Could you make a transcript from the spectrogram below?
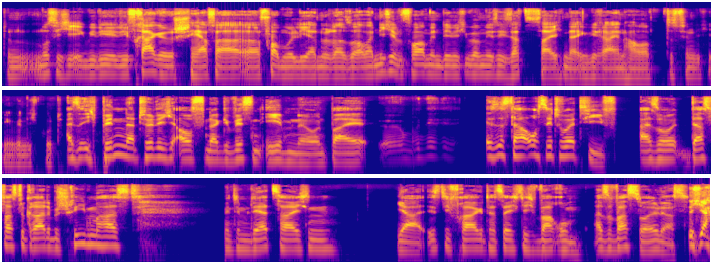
Dann muss ich irgendwie die, die Frage schärfer äh, formulieren oder so, aber nicht in Form, indem ich übermäßig Satzzeichen da irgendwie reinhaue. Das finde ich irgendwie nicht gut. Also ich bin natürlich auf einer gewissen Ebene und bei äh, es ist da auch situativ. Also das, was du gerade beschrieben hast mit dem Leerzeichen, ja, ist die Frage tatsächlich, warum? Also was soll das? Ja,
